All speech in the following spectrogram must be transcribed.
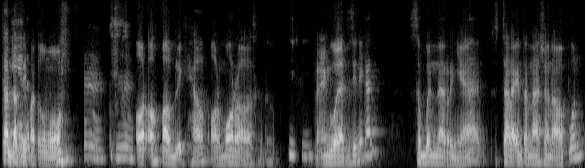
ketertiban iya, umum hmm. hmm. or of public health or morals gitu. Hmm. Nah yang gue lihat di sini kan sebenarnya secara internasional pun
